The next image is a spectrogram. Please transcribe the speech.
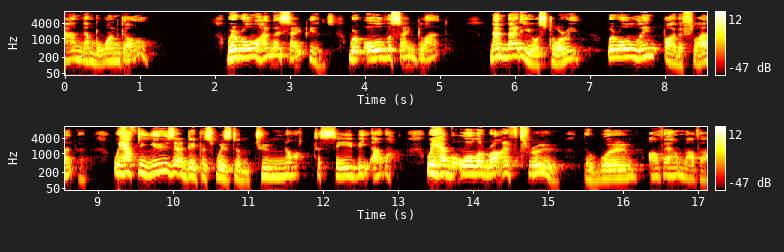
our number one goal. We're all Homo sapiens. We're all the same blood. No matter your story, we're all linked by the flood. We have to use our deepest wisdom to not to see the other. We have all arrived through the womb of our mother.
